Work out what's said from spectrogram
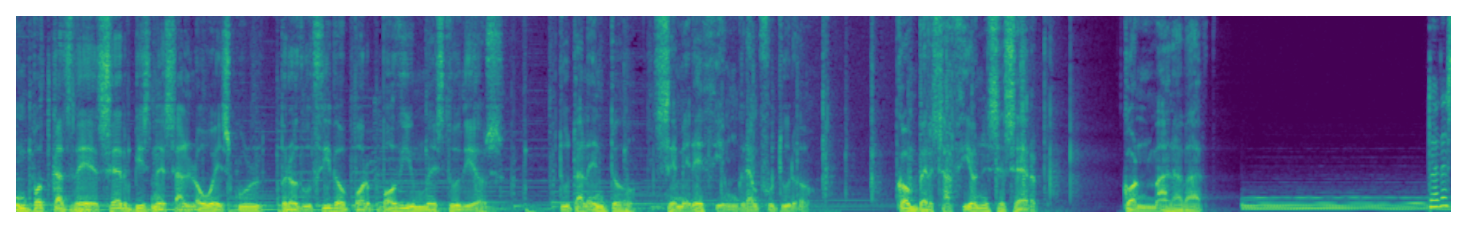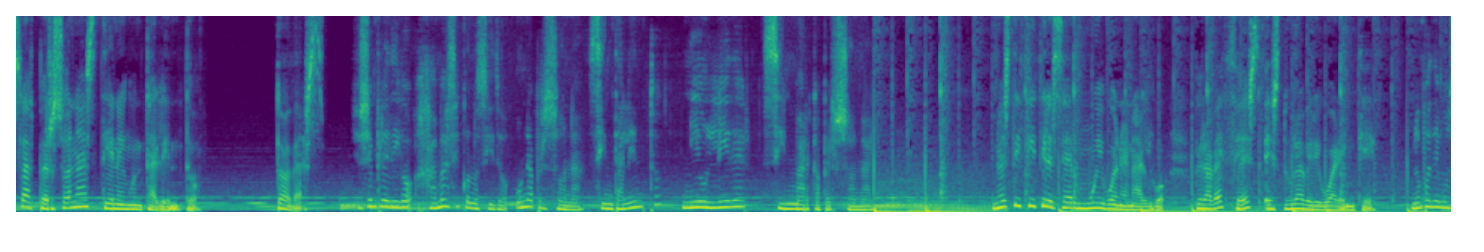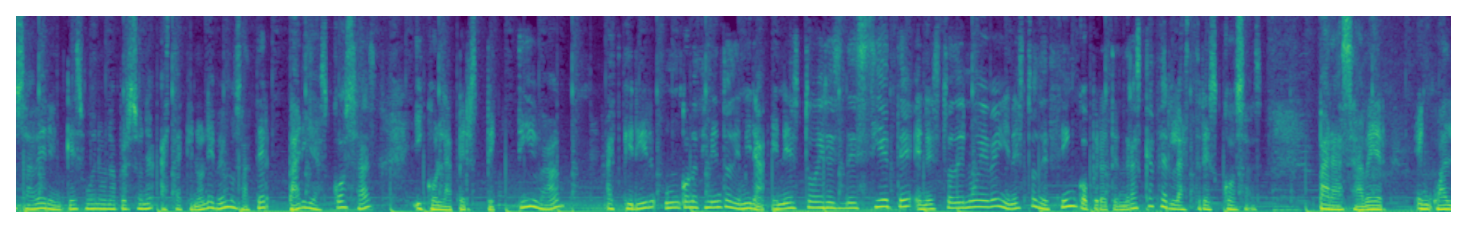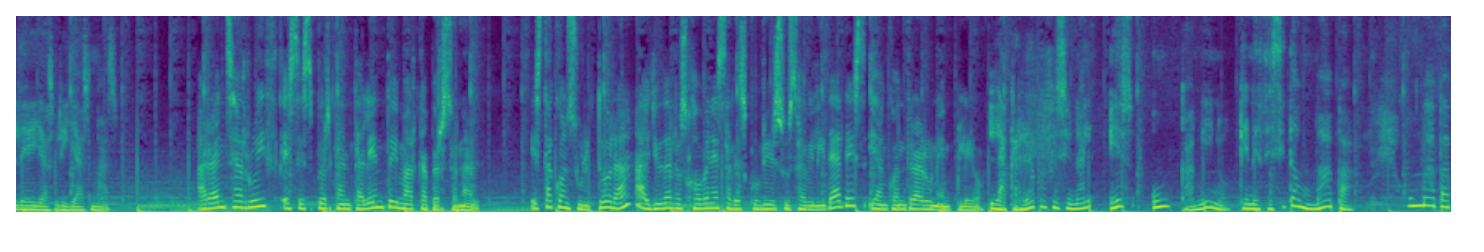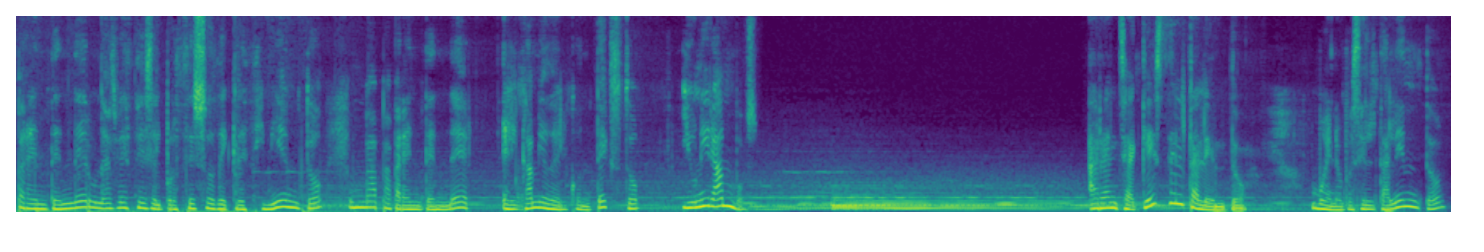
Un podcast de ESER Business and Law School producido por Podium Studios. Tu talento se merece un gran futuro. Conversaciones ESER con Marabad. Todas las personas tienen un talento. Todas. Yo siempre digo, jamás he conocido una persona sin talento ni un líder sin marca personal. No es difícil ser muy bueno en algo, pero a veces es duro averiguar en qué. No podemos saber en qué es buena una persona hasta que no le vemos hacer varias cosas y con la perspectiva adquirir un conocimiento de, mira, en esto eres de 7, en esto de 9 y en esto de 5, pero tendrás que hacer las tres cosas para saber en cuál de ellas brillas más. Arancha Ruiz es experta en talento y marca personal. Esta consultora ayuda a los jóvenes a descubrir sus habilidades y a encontrar un empleo. La carrera profesional es un camino que necesita un mapa. Un mapa para entender unas veces el proceso de crecimiento, un mapa para entender el cambio del contexto y unir ambos. Arancha, ¿qué es el talento? Bueno, pues el talento,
